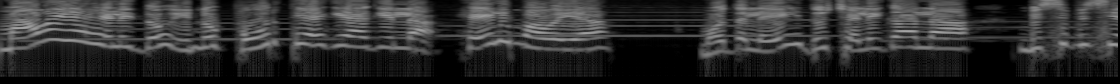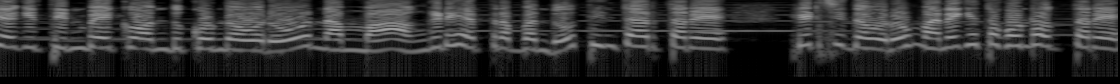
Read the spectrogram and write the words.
ಮಾವಯ್ಯ ಹೇಳಿದ್ದು ಇನ್ನು ಪೂರ್ತಿಯಾಗಿ ಆಗಿಲ್ಲ. ಹೇಳಿ ಮಾವಯ್ಯ. ಮೊದಲೇ ಇದು ಚಳಿಗಾಲ. ಬಿಸಿ ಬಿಸಿಯಾಗಿ ತಿನ್ಬೇಕು ಅಂದುಕೊಂಡವರು ನಮ್ಮ ಅಂಗಡಿ ಹತ್ರ ಬಂದು ತಿಂತಾ ಇರ್ತಾರೆ. ಹಿಡಿಸಿದವರು ಮನೆಗೆ ತಗೊಂಡು ಹೋಗ್ತಾರೆ.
